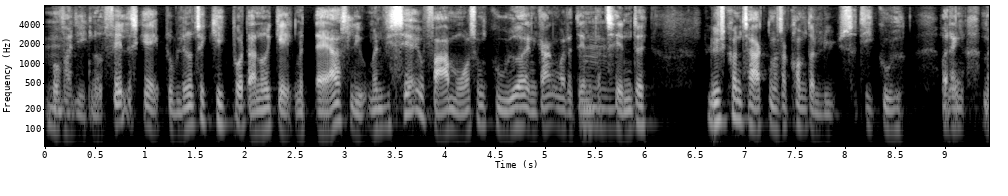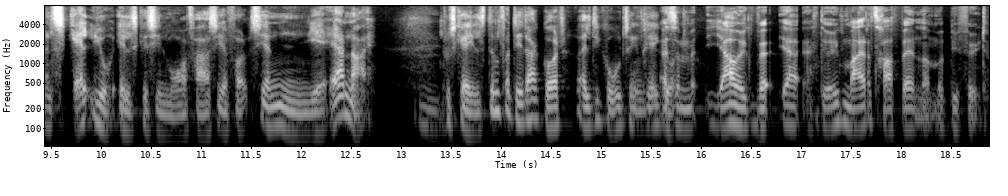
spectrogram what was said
Hvorfor har de ikke noget fællesskab? Du bliver nødt til at kigge på, at der er noget galt med deres liv. Men vi ser jo far og mor som guder. En gang var det dem, mm. der tændte lyskontakten, og så kom der lys, så de er Gud. Hvordan, man skal jo elske sin mor og far, siger folk. Siger, "Mm, ja og nej. Mm. Du skal elske dem for det, der er godt, og alle de gode ting, de har gjort. Altså, jeg er jo ikke, jeg, det er jo ikke mig, der træffer valget om at blive født.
